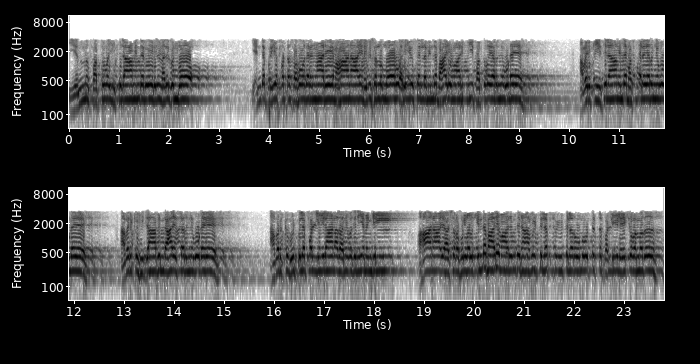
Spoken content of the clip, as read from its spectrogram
എന്ന് ഫത്വ ഇസ്ലാമിന്റെ പേരിൽ നൽകുമ്പോ എന്റെ പ്രിയപ്പെട്ട സഹോദരന്മാരെ മഹാനായ നബിസല്ലാഹു അലിയുസല്ലമിന്റെ ഭാര്യമാർക്ക് ഈ ഫത്വ അറിഞ്ഞുകൂടെ? അവർക്ക് ഇസ്ലാമിന്റെ മക്കളെ അറിഞ്ഞുകൂടെ? അവർക്ക് ഹിജാബിന്റെ ആയത്തെറിഞ്ഞുകൂടെ അവർക്ക് വീട്ടിലെ പള്ളിയിലാണ് അത് അനുവദനീയമെങ്കിൽ മഹാനായ അഷറഫുകൾക്കിന്റെ ഭാര്യമാരെന്തിനാ വീട്ടിലെ വീട്ടിലെ റൂം വിട്ടിട്ട് പള്ളിയിലേക്ക് വന്നത്?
